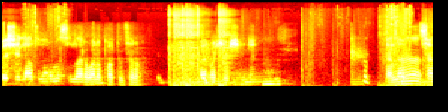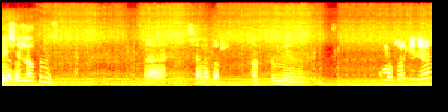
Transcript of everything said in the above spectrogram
Beş elli altı vermesin arabanı patlatırım. Ver bakayım şimdi. Sen de, Ha, sen de dur. 556 mı? Ha, sen de dur. Attım ya. Motor geliyor.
